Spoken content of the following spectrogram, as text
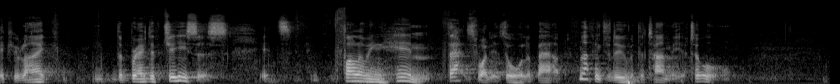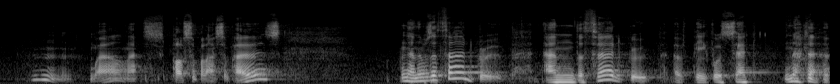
if you like, the bread of Jesus. It's following him. That's what it's all about. Nothing to do with the tummy at all. Hmm, well, that's possible, I suppose. And then there was a third group, and the third group of people said, no, no,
